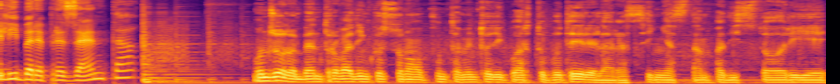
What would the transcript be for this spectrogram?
Libere presenta. Buongiorno e ben trovati in questo nuovo appuntamento di Quarto Potere, la rassegna stampa di Storie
